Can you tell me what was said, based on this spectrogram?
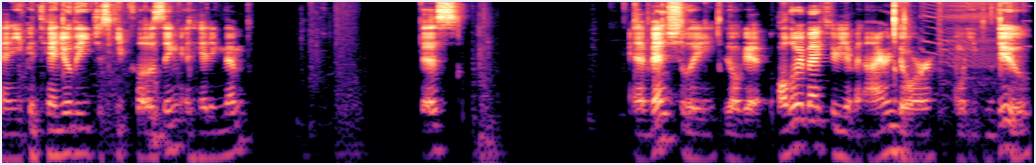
And you continually just keep closing and hitting them. This. And eventually, they'll get all the way back here. You have an iron door. And what you can do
